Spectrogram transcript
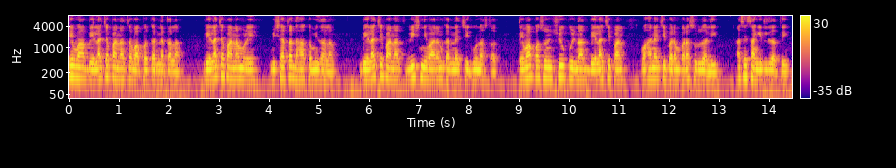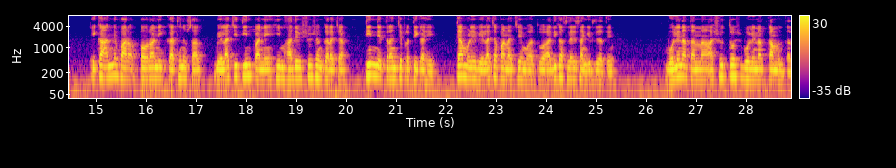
तेव्हा बेलाच्या पानाचा वापर करण्यात आला. बेलाच्या पानामुळे विषाचा दाह कमी झाला. बेलाचे पानात विष निवारण करण्याचे गुण असतात. तेव्हापासून शिवपूजनात बेलाचे पान वाहण्याची परंपरा सुरू झाली असे सांगितले जाते. एका अन्य पार पौराणिक कथेनुसार बेलाची तीन पाने ही महादेव शिवशंकराच्या तीन नेत्रांचे प्रतीक आहे. त्यामुळे बेलाच्या पानाचे महत्त्व अधिक असल्याचे सांगितले जाते. भोलेनाथांना आशुतोष भोलेनाथ का म्हणतात?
